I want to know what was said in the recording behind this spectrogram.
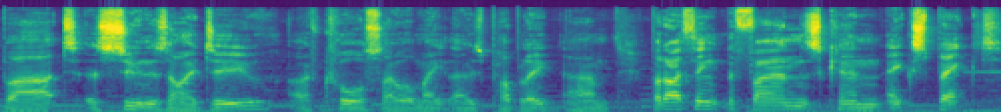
but as soon as I do, of course, I will make those public. Um, but I think the fans can expect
